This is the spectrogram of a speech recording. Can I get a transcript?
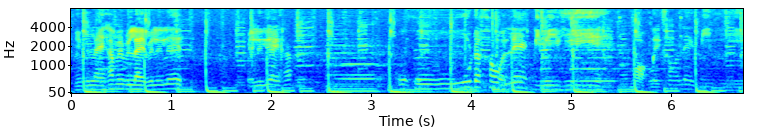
ไม่เป็นไรครับไม่เป็นไรไปเรื่อยๆไปเรื่อยๆครับโอ้โหถ้าเข้าแรกมีมีพีบอกเลยเข้าแรกมีพี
